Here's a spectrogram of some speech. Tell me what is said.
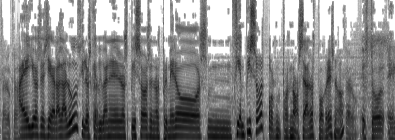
Claro, claro, A ellos les llegará la luz y los que vivan en los pisos, en los primeros 100 mm, pisos, pues, pues, no, serán los pobres, ¿no? Claro. Esto, eh,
